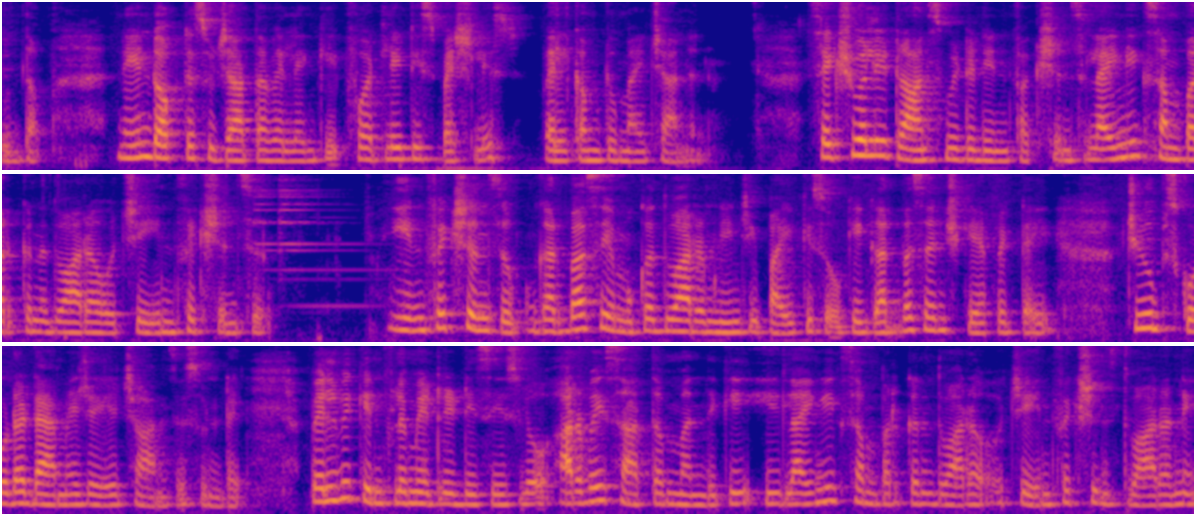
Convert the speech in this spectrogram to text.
చూద్దాం. నేను doctor Sujatha Vellanki fertility specialist. Welcome to my channel. Sexually transmitted infections లైంగిక సంపర్కం ద్వారా వచ్చే ఇన్ఫెక్షన్స్ ఈ ఇన్ఫెక్షన్స్ గర్భాశయ ముఖద్వారం నుంచి పైకి సోకి గర్భసంచికి ఎఫెక్ట్ అయ్యి ట్యూబ్స్ కూడా డ్యామేజ్ అయ్యే ఛాన్సెస్ ఉంటాయి. పెల్విక్ ఇన్ఫ్లమేటరీ డిసీజ్లో అరవై శాతం మందికి ఈ లైంగిక సంపర్కం ద్వారా వచ్చే ఇన్ఫెక్షన్స్ ద్వారానే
